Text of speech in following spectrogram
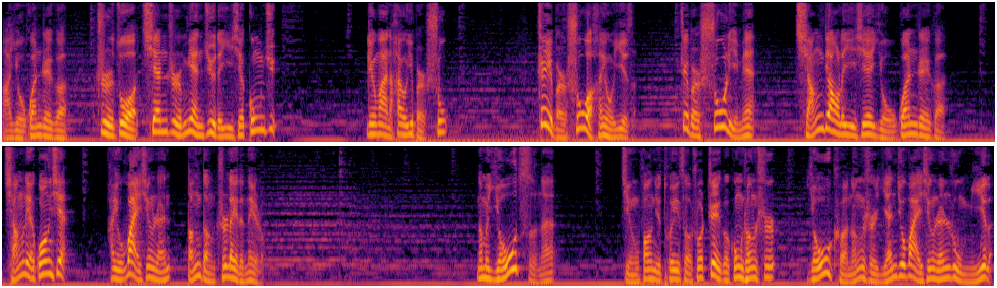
啊有关这个制作铅制面具的一些工具。另外呢，还有一本书。这本书啊很有意思，这本书里面强调了一些有关这个强烈光线、还有外星人等等之类的内容。那么由此呢，警方就推测说，这个工程师有可能是研究外星人入迷了。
